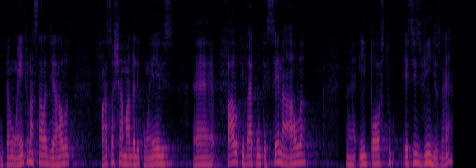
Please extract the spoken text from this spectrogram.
então eu entro na sala de aula, faço a chamada ali com eles, é, falo o que vai acontecer na aula né, e posto esses vídeos né,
